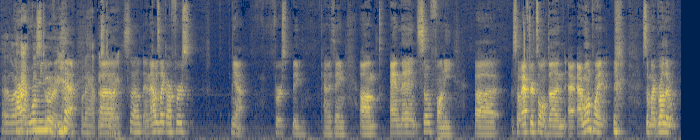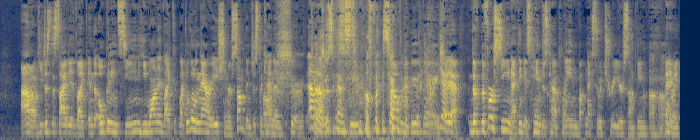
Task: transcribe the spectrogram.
What a happy heartwarming story. movie. Yeah. What a happy Uh, story. so, and that was like our first, yeah, first big kind of thing. Um, and then so funny. Uh, so after it's all done, at, at one point, so my brother, I don't know. He just decided, like in the opening scene, he wanted like like a little narration or something, just to kind Oh, of sure. I don't know, just to kind of see- Open start the movie with narration. Yeah, yeah. The the first scene I think is him just kind of playing next to a tree or something. Uh-huh. Anyway,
